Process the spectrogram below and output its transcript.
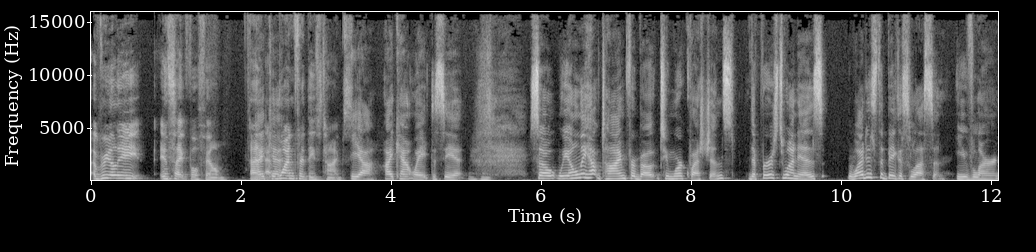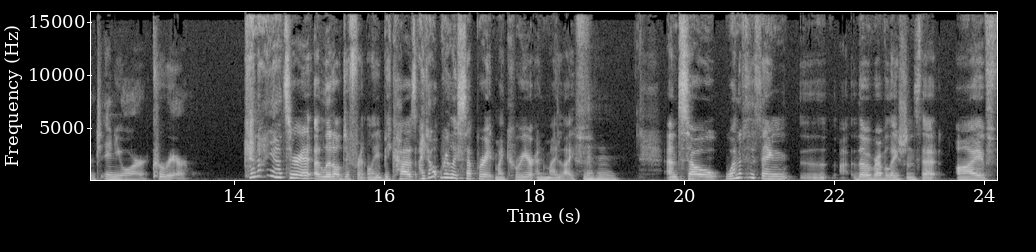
a really insightful film. Uh, one for these times. Yeah, I can't wait to see it. Mm-hmm. So we only have time for about two more questions. The first one is, what is the biggest lesson you've learned in your career? Can I answer it a little differently? Because I don't really separate my career and my life. Mm-hmm. And so one of the thing, the revelations that I've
